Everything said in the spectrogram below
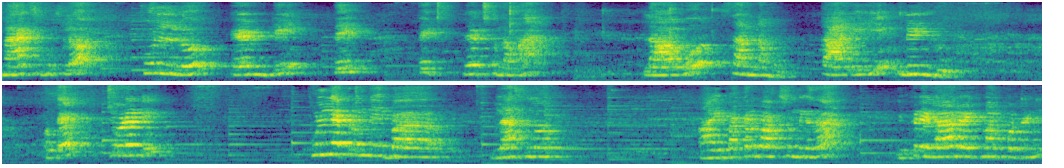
మ్యాథ్స్ బుక్లో ఫుల్ నేర్చుకున్నామా లావు సన్నము ఖాళీ నిండు. ఓకే? చూడండి. ఫుల్ ఎక్కడుంది బా గ్లాసులో? ఆ, ఈ పక్కన బాక్స్ ఉంది కదా? ఇక్కడ ఇలా రైట్ మార్క్ కొట్టండి?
